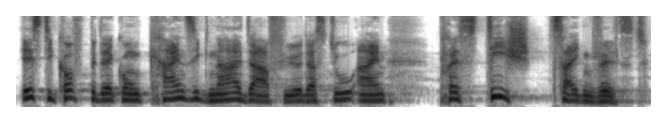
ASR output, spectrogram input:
ist die Kopfbedeckung kein Signal dafür, dass du ein Prestige zeigen willst.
